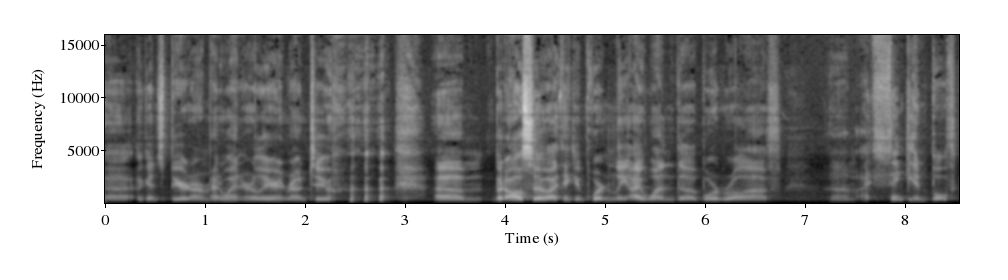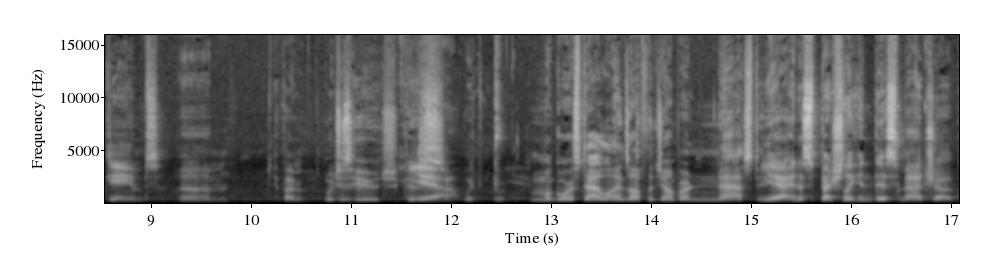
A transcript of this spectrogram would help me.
uh, against Beardarm had went earlier in round two. um, but also, I think importantly, I won the board roll off. Um, I think in both games. Um, if I'm which is huge. 'cause yeah, which, Magore stat lines off the jump are nasty. yeah, and especially in this matchup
